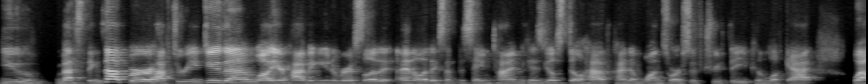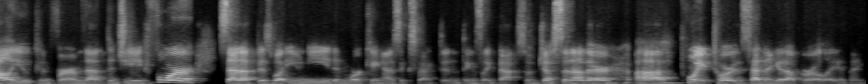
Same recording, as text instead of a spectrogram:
you mess things up or have to redo them while you're having universal analytics at the same time, because you'll still have kind of one source of truth that you can look at while you confirm that the GA4 setup is what you need and working as expected and things like that. So just another uh, point towards setting it up early, I think.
